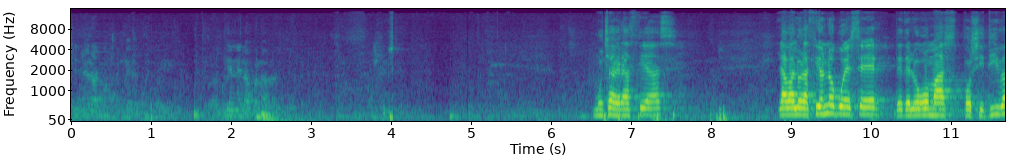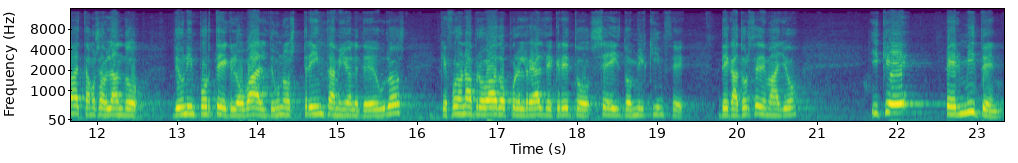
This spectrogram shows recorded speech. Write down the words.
Señora consejera, tiene la palabra. Muchas gracias. La valoración no puede ser, desde luego, más positiva. Estamos hablando de un importe global de unos 30 millones de euros que fueron aprobados por el Real Decreto 6-2015 de 14 de mayo y que permiten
